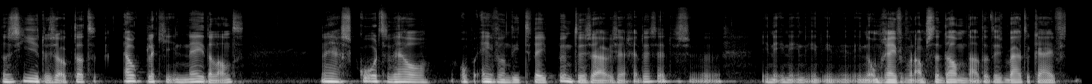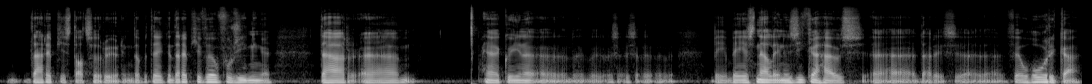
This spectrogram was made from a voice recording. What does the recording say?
Dan zie je dus ook dat elk plekje in Nederland nou ja, scoort wel op een van die twee punten, zou je zeggen. Dus, dus in, in, in, in, in de omgeving van Amsterdam, nou, dat is buiten Kijf, daar heb je stadsreuring. Dat betekent, daar heb je veel voorzieningen. Daar uh, kun je, uh, ben, je, ben je snel in een ziekenhuis. Daar is veel horeca,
